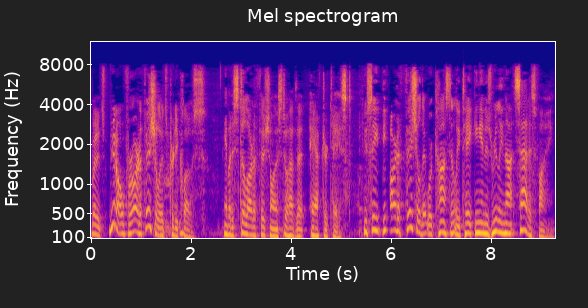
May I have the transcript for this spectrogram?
But it's, you know, for artificial, it's pretty close. Yeah, but it's still artificial and it still has that aftertaste. You see, the artificial that we're constantly taking in is really not satisfying.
